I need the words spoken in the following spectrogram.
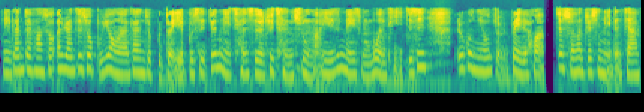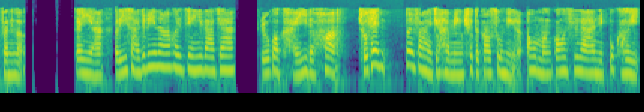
你跟对方说，呃，人资说不用啊，这样就不对，也不是，就你诚实的去陈述嘛，也是没什么问题。只是如果你有准备的话，这时候就是你的加分了。所以啊，Lisa 这边呢会建议大家，如果可以的话，除非对方已经很明确的告诉你了，哦，我们公司啊，你不可以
